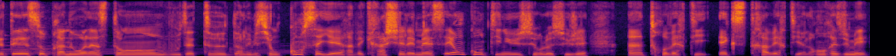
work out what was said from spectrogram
C'était Soprano à l'instant. Vous êtes dans l'émission Conseillère avec Rachel MS et on continue sur le sujet introverti-extraverti. Alors en résumé,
